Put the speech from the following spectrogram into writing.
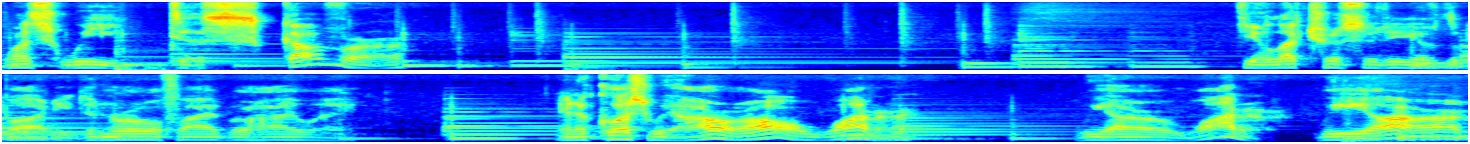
once we discover the electricity of the body, the neural fiber highway. And of course, we are all water. We are water. We are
